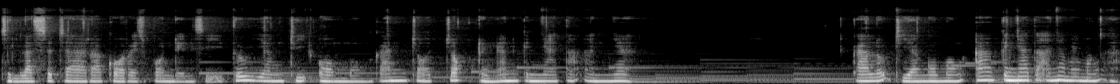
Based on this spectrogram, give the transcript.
Jelas secara korespondensi itu yang diomongkan cocok dengan kenyataannya. Kalau dia ngomong A, kenyataannya memang A.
